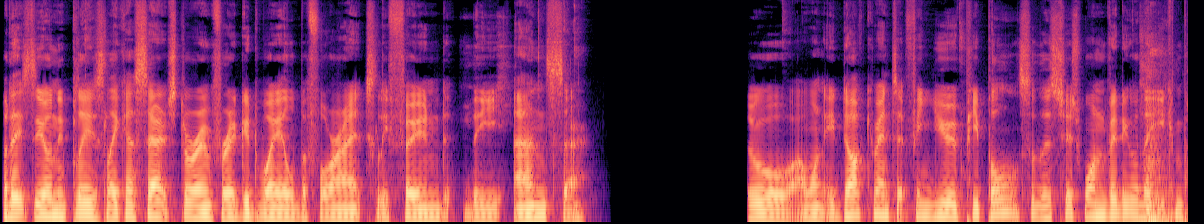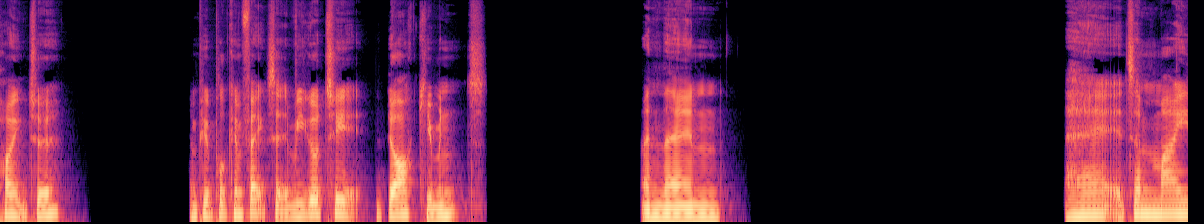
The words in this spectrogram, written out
but it's the only place, like I searched around for a good while before I actually found the answer. So I want to document it for you people, so there's just one video that you can point to, and people can fix it. If you go to Document, and then uh, it's in my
